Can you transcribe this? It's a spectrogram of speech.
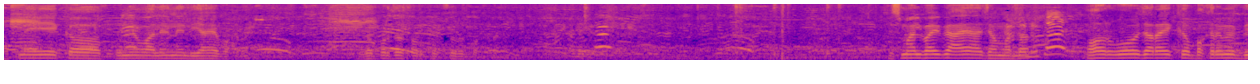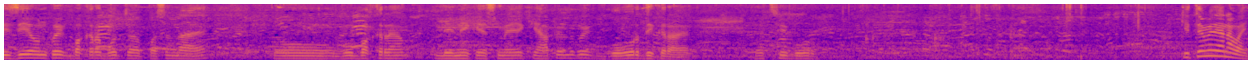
अपने एक पुणे वाले ने लिया है बकरा ज़बरदस्त और खूबसूरत बकरा है। इस्माइल भाई भी आया है मतलब और वो ज़रा एक बकरे में बिज़ी है। उनको एक बकरा बहुत पसंद आया है। तो वो बकरा लेने के इसमें एक यहाँ पे मेरे को एक बोर दिख रहा है। अच्छी बोर। कितने में देना भाई?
